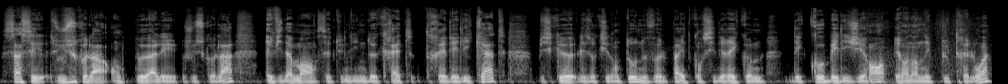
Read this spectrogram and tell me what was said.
Ça c'est jusque là on peut aller jusque là évidemment c'est une ligne de crête très délicate puisque les occidentaux ne veulent pas être considérés comme des co-belligérants et on n'en est plus très loin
